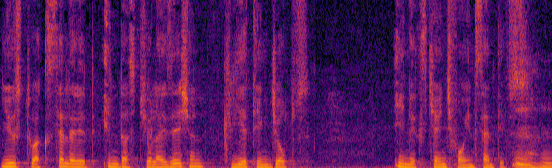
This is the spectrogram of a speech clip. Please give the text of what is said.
used to accelerate industrialization, creating jobs in exchange for incentives. Mm-hmm.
